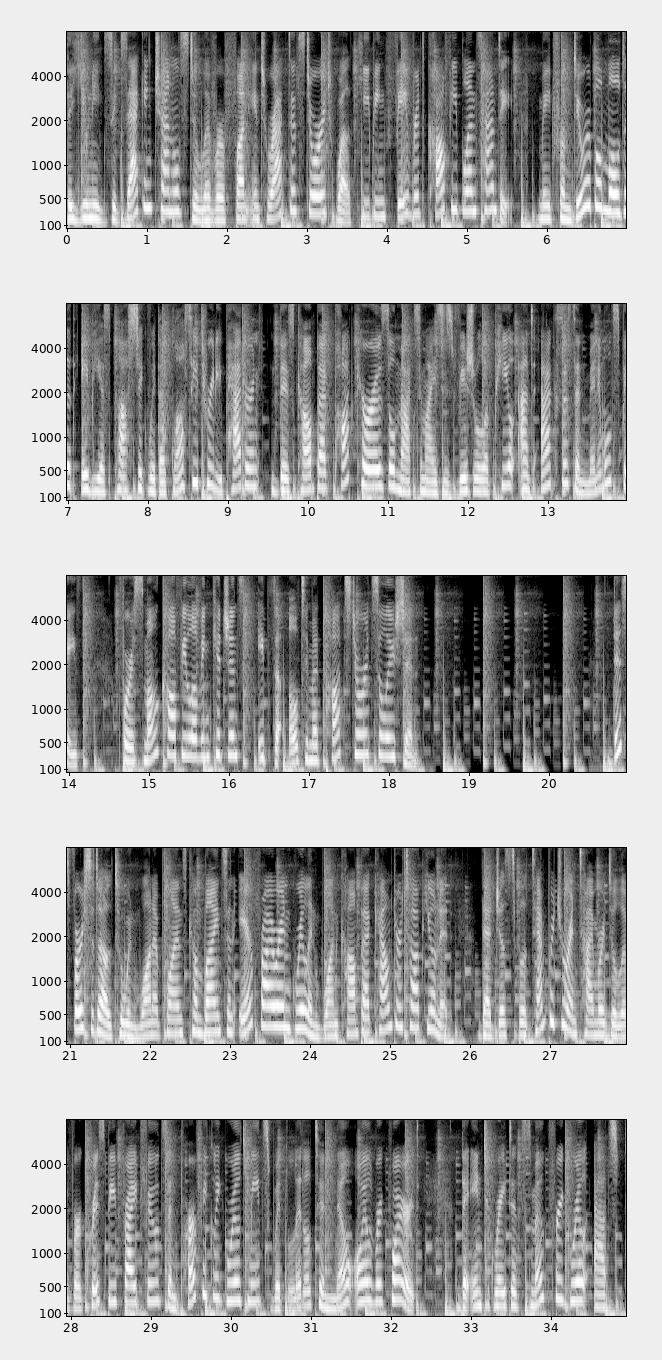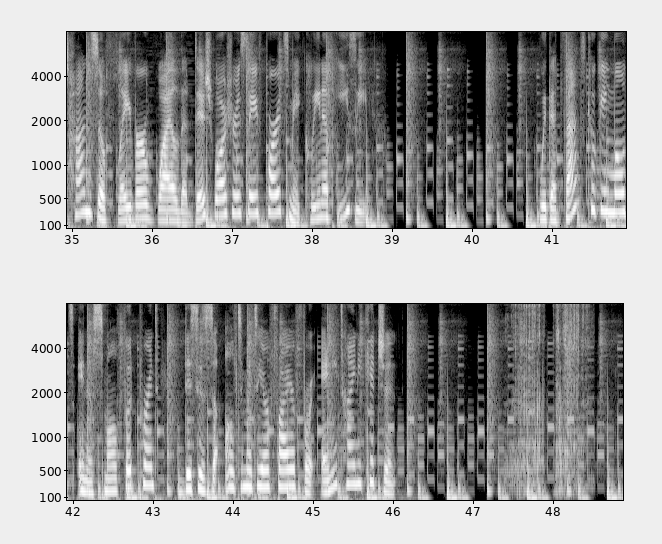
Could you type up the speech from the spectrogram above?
The unique zigzagging channels deliver fun interactive storage while keeping favorite coffee blends handy. Made from durable molded ABS plastic with a glossy 3D pattern, this compact pot carousel maximizes visual appeal and access in minimal space. For small coffee-loving kitchens, it's the ultimate pot storage solution. This versatile 2-in-1 appliance combines an air fryer and grill in one compact countertop unit. The adjustable temperature and timer deliver crispy fried foods and perfectly grilled meats with little to no oil required. The integrated smoke-free grill adds tons of flavor while the dishwasher-safe parts make cleanup easy. With advanced cooking modes in a small footprint, this is the ultimate air fryer for any tiny kitchen.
